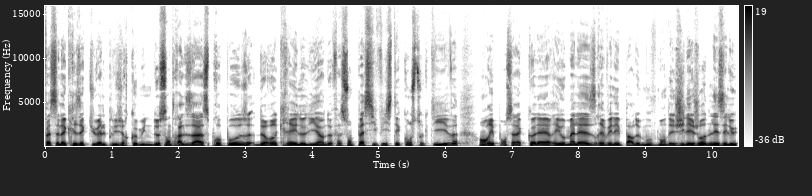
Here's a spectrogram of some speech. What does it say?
Face à la crise actuelle, plusieurs communes de Centre-Alsace proposent de recréer le lien de façon pacifiste et constructive. En réponse à la colère et au malaise révélés par le mouvement des Gilets jaunes, les élus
